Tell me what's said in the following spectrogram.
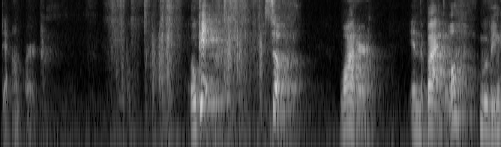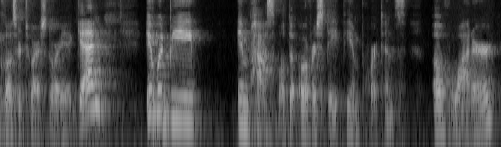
downward. Okay, so water in the Bible, moving closer to our story again, it would be impossible to overstate the importance of water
